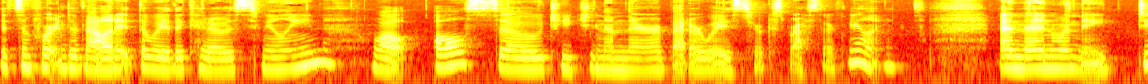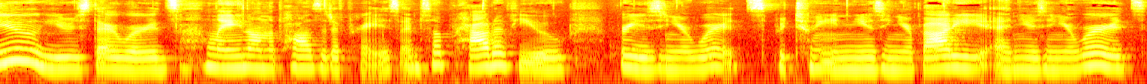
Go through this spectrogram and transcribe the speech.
It's important to validate the way the kiddo is feeling while also teaching them there are better ways to express their feelings. And then when they do use their words, laying on the positive praise, I'm so proud of you for using your words. Between using your body and using your words,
